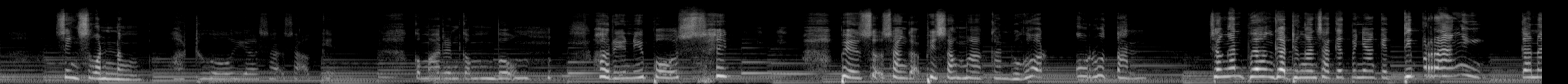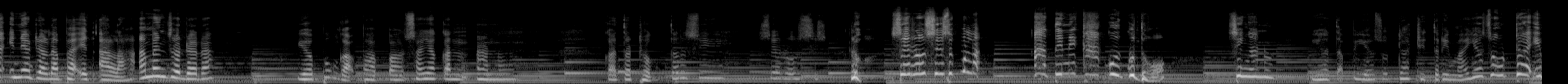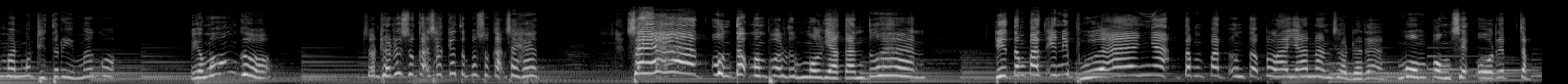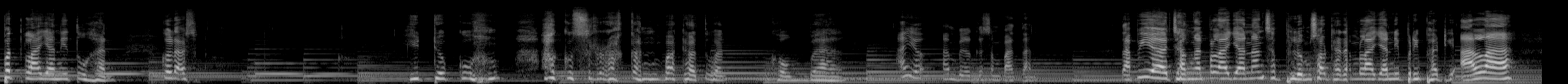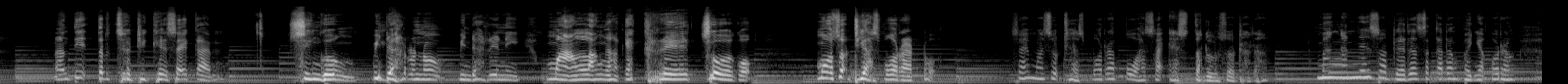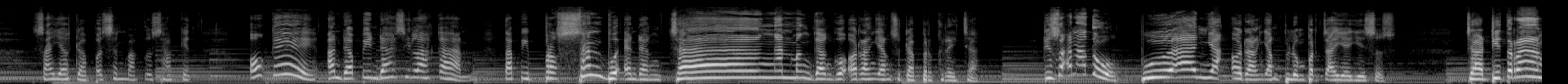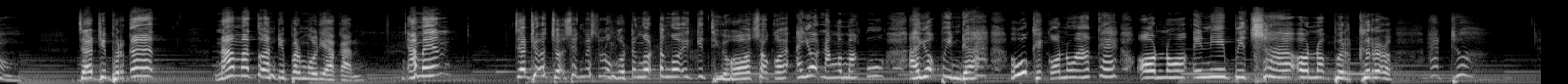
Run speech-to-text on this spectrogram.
sing seneng. Aduh ya sakit. Kemarin kembung. Hari ini pusing Besok saya nggak bisa makan. Urutan. Jangan bangga dengan sakit penyakit. Diperangi. Karena ini adalah bait Allah. Amin saudara. Ya bu nggak apa-apa. Saya kan anu kata dokter sih serosis. Loh serosis pula hati ini kaku ikut toh. Sing anu ya tapi ya sudah diterima. Ya sudah imanmu diterima kok. Ya monggo. Saudara suka sakit atau suka sehat? Sehat untuk mempermuliakan Tuhan. Di tempat ini banyak tempat untuk pelayanan saudara. Mumpung si urip cepet layani Tuhan. Kalau hidupku aku serahkan pada Tuhan. Gombal. Ayo ambil kesempatan. Tapi ya jangan pelayanan sebelum saudara melayani pribadi Allah. Nanti terjadi gesekan. Singgung pindah reno pindah rene. Malang akeh gereja kok. Masuk diaspora tok. Saya masuk diaspora puasa Esther loh saudara. Mangannya saudara sekarang banyak orang. Saya udah pesen waktu sakit. Oke, Anda pindah silahkan. Tapi pesan Bu Endang, jangan mengganggu orang yang sudah bergereja. Di sana tuh banyak orang yang belum percaya Yesus. Jadi terang, jadi berkat, Nama Tuhan dipermuliakan. Amin. Jadi ojo sing wis lungguh tengok-tengok iki dioso ayo nang omahku, ayo pindah. Oh, gek kono akeh, ono ini pizza, ono burger. Aduh.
